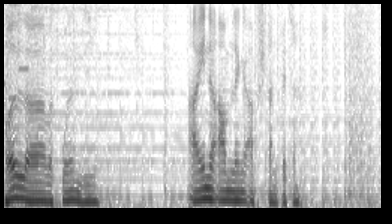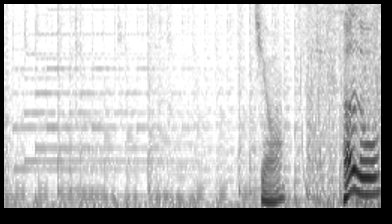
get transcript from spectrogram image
Holla, was wollen Sie? Eine Armlänge Abstand, bitte. Tja. Hallo,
